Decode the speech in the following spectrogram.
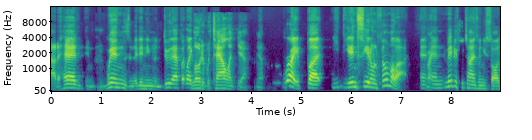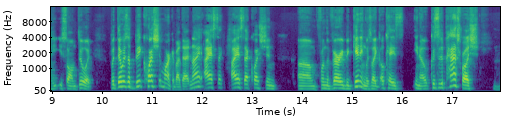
out ahead in, in wins, and they didn't even do that. But like loaded with talent, yeah, yeah, right. But you, you didn't see it on film a lot, and, right. and, maybe a few times when you saw it, you saw him do it. But there was a big question mark about that, and I, I asked that I asked that question um, from the very beginning. Was like, okay, you know, because the pass rush, mm-hmm.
